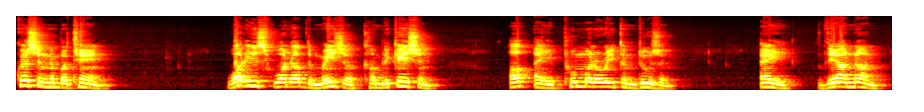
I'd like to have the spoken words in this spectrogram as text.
Question number 10. What is one of the major complications of a pulmonary contusion? A. There are none.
